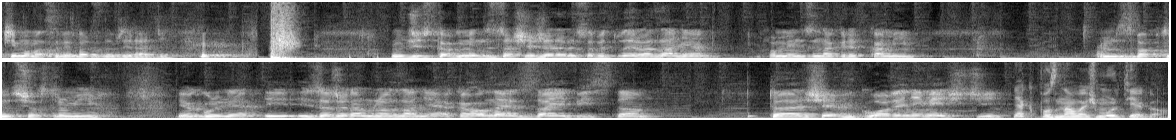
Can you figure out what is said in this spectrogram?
czyli mama sobie bardzo dobrze radzi. Ludziska, w międzyczasie żerem sobie tutaj lasagne pomiędzy nagrywkami z babcią, z siostrą i, i ogólnie i, i zażeram lasagne. Jaka ona jest zajebista. To się w głowie nie mieści. Jak poznałeś Multiego?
